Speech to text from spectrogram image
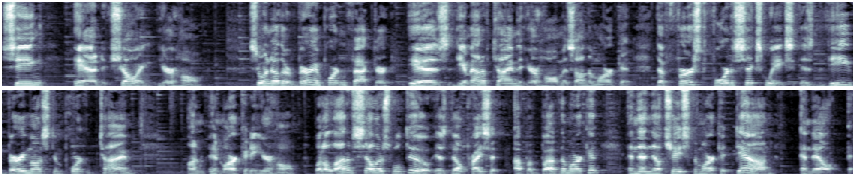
seeing and showing your home. So another very important factor is the amount of time that your home is on the market. The first four to six weeks is the very most important time on, in marketing your home. What a lot of sellers will do is they'll price it up above the market and then they'll chase the market down and they'll eh,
